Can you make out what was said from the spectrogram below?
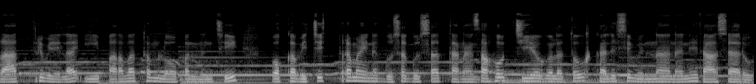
రాత్రి వేళ ఈ పర్వతం లోపల నుంచి ఒక విచిత్రమైన గుసగుస తన సహోద్యోగులతో కలిసి విన్నానని రాశారు.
